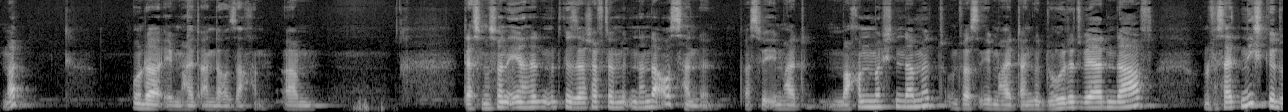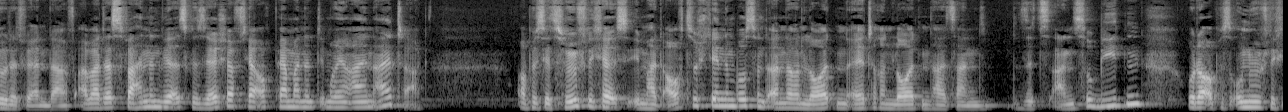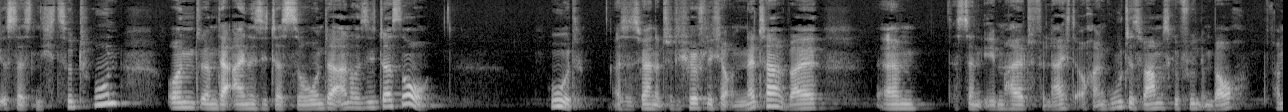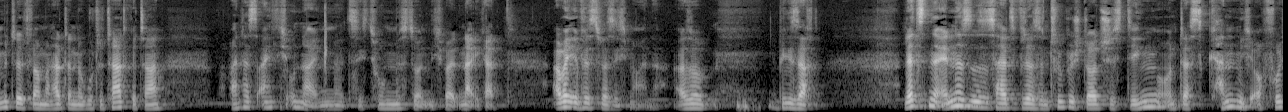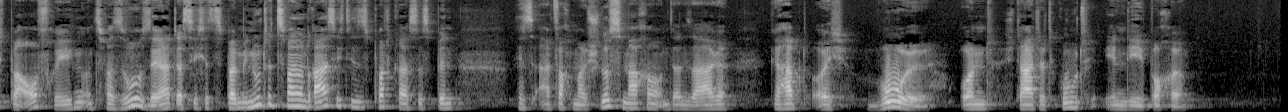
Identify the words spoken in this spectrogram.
Ne? Oder eben halt andere Sachen. Ähm, das muss man eben halt mit Gesellschaftern miteinander aushandeln. Was wir eben halt machen möchten damit und was eben halt dann geduldet werden darf und was halt nicht geduldet werden darf. Aber das verhandeln wir als Gesellschaft ja auch permanent im realen Alltag. Ob es jetzt höflicher ist, eben halt aufzustehen im Bus und anderen Leuten, älteren Leuten halt seinen Sitz anzubieten oder ob es unhöflich ist, das nicht zu tun. Und ähm, der eine sieht das so und der andere sieht das so. Gut, also es wäre natürlich höflicher und netter, weil ähm, das dann eben halt vielleicht auch ein gutes, warmes Gefühl im Bauch vermittelt, weil man hat dann eine gute Tat getan. Man das eigentlich uneigennützig tun müsste und nicht, weil, na egal. Aber ihr wisst, was ich meine. Also, wie gesagt, letzten Endes ist es halt wieder so ein typisch deutsches Ding und das kann mich auch furchtbar aufregen und zwar so sehr, dass ich jetzt bei Minute 32 dieses Podcastes bin, jetzt einfach mal Schluss mache und dann sage, gehabt euch wohl und startet gut in die Woche.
